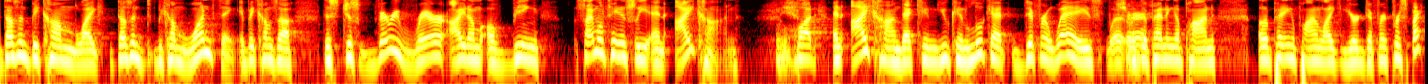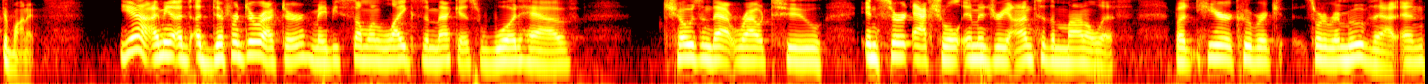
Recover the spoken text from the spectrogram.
doesn't become like doesn't become one thing. It becomes a this just very rare item of being simultaneously an icon but an icon that can you can look at different ways uh, Sure. depending upon uh, depending upon like your different perspective on it. Yeah, I mean, a, a different director, maybe someone like Zemeckis, would have chosen that route to insert actual imagery onto the monolith. But here, Kubrick sort of removed that. And,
